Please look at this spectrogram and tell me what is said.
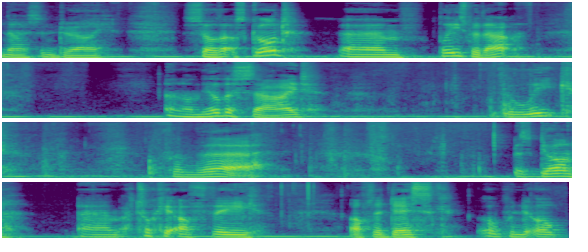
nice and dry. So that's good. Um, pleased with that. And on the other side, the leak from there has gone. Um, I took it off the off the disc, opened it up,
